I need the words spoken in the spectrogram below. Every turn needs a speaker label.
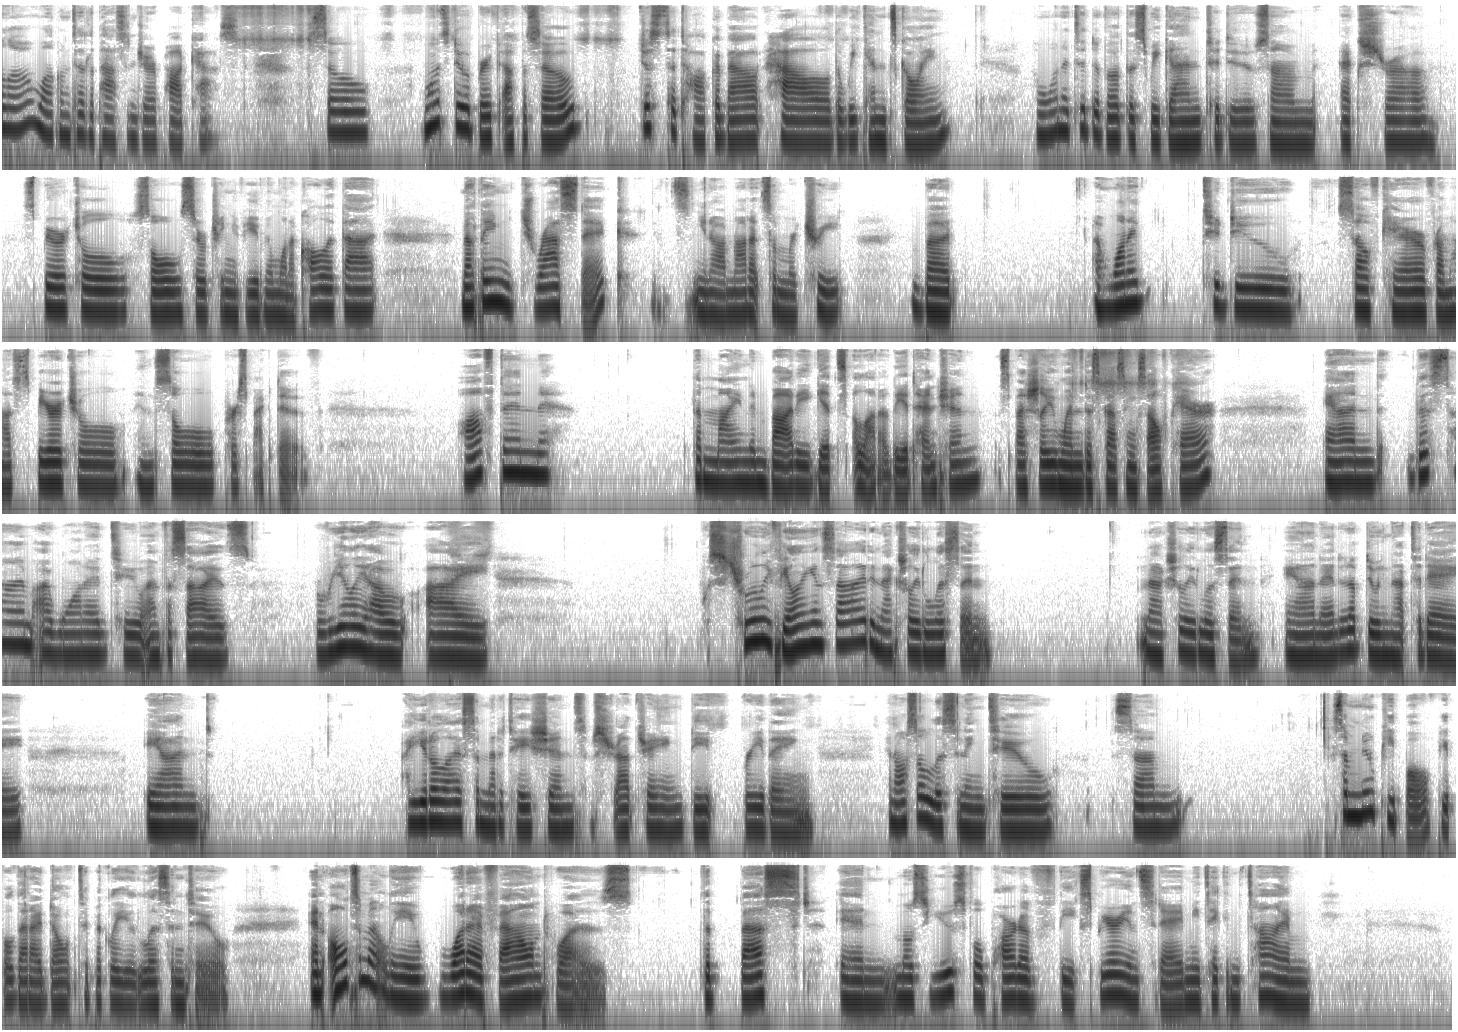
Speaker 1: Hello, welcome to the Passenger Podcast. So, I wanted to do a brief episode just to talk about how the weekend's going. I wanted to devote this weekend to do some extra spiritual soul searching, if you even want to call it that. Nothing drastic. It's, you know, I'm not at some retreat, but I wanted to do self care from a spiritual and soul perspective. Often, the mind and body gets a lot of the attention, especially when discussing self care. And this time, I wanted to emphasize really how I was truly feeling inside and actually listen. And actually listen and I ended up doing that today. And I utilized some meditation, some stretching, deep breathing, and also listening to some some new people, people that I don't typically listen to. And ultimately what I found was the best and most useful part of the experience today, me taking the time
